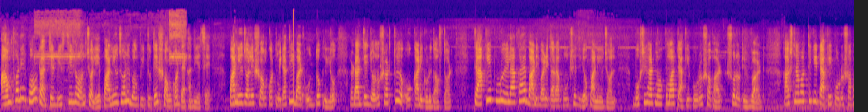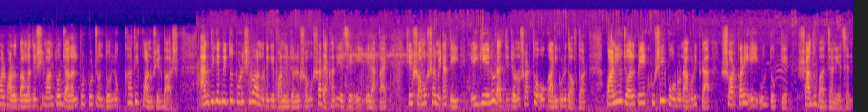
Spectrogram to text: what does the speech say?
আমফানের পর রাজ্যের বিস্তীর্ণ অঞ্চলে পানীয় জল এবং বিদ্যুতের সংকট দেখা দিয়েছে। পানীয় জলের সংকট মেটাতে এবার উদ্যোগ নিল রাজ্যের জনস্বার্থ ও কারিগরি দফতর। টাকি পুরো এলাকায় বাড়ি বাড়ি তারা পৌঁছে দিল পানীয় জল। বসিরহাট মহকুমার টাকি পৌরসভার ষোলোটি ওয়ার্ড। হাসনাবাদ থেকে টাকি পৌরসভার ভারত বাংলাদেশ সীমান্ত জালালপুর পর্যন্ত লক্ষাধিক মানুষের বাস। একদিকে বিদ্যুৎ পরিষেবা, অন্যদিকে পানীয় জলের সমস্যা দেখা দিয়েছে এই এলাকায়। সেই সমস্যা মেটাতেই এগিয়ে এলো রাজ্যের জনস্বার্থ ও কারিগরি দফতর পানীয় জল পেয়ে খুশি পৌর নাগরিকরা সরকারি এই উদ্যোগকে সাধুবাদ জানিয়েছেন।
